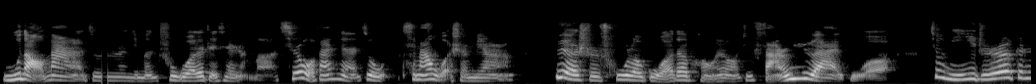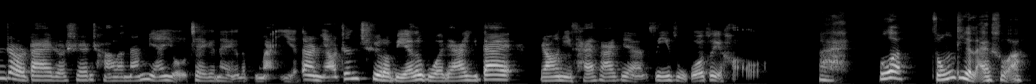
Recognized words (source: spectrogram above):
无脑骂，就是你们出国的这些人嘛。其实我发现，就起码我身边，越是出了国的朋友，就反而越爱国。就你一直跟这儿待着，时间长了，难免有这个那个的不满意。但是你要真去了别的国家一待，然后你才发现自己祖国最好。哎，不过总体来说啊，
